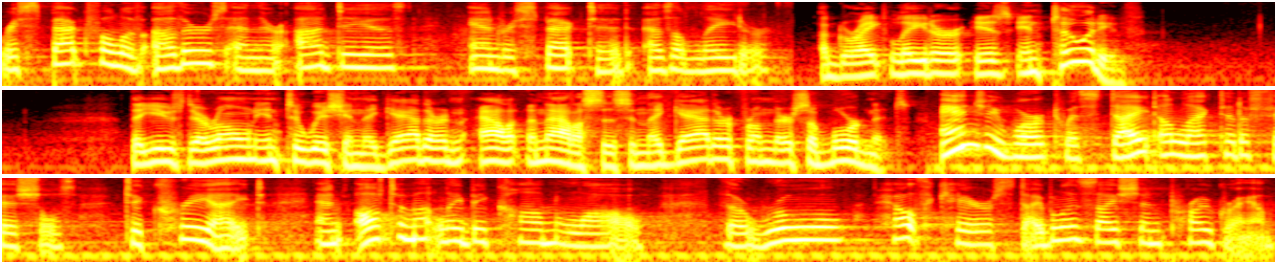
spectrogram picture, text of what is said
respectful of others and their ideas, and respected as a leader. A great leader is intuitive. They use their own intuition, they gather an analysis, and they gather from their subordinates. Angie worked with state elected officials to create and ultimately become law the Rural Health Care Stabilization Program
